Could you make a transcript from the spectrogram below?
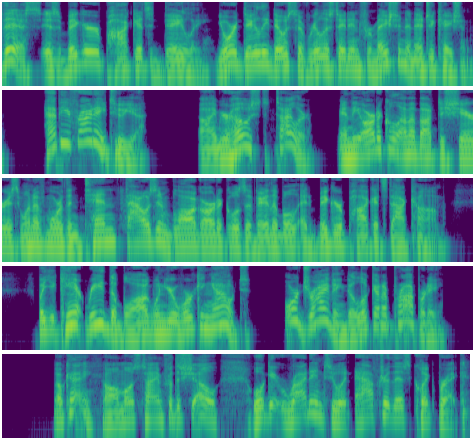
This is Bigger Pockets Daily, your daily dose of real estate information and education. Happy Friday to you. I'm your host, Tyler, and the article I'm about to share is one of more than 10,000 blog articles available at biggerpockets.com. But you can't read the blog when you're working out or driving to look at a property. Okay, almost time for the show. We'll get right into it after this quick break.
